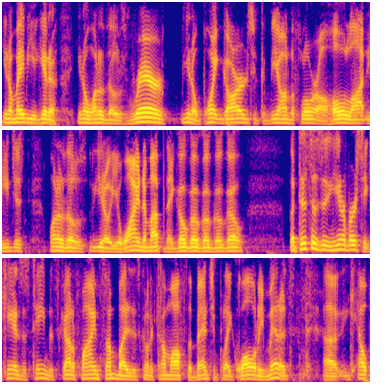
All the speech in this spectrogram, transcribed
You know, maybe you get a you know one of those rare you know point guards who can be on the floor a whole lot. He just one of those you know you wind them up and they go go go go go. But this is a University of Kansas team that's got to find somebody that's going to come off the bench and play quality minutes, uh, help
